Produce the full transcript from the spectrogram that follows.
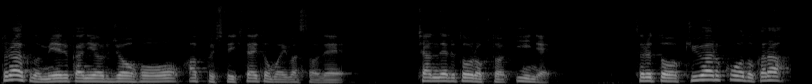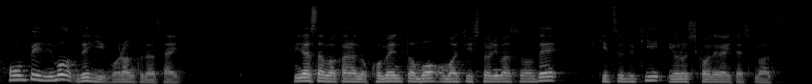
プラークの見える化による情報をアップしていきたいと思いますのでチャンネル登録といいねそれと QR コードからホームページもぜひご覧ください。皆様からのコメントもお待ちしておりますので引き続きよろしくお願いいたします。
